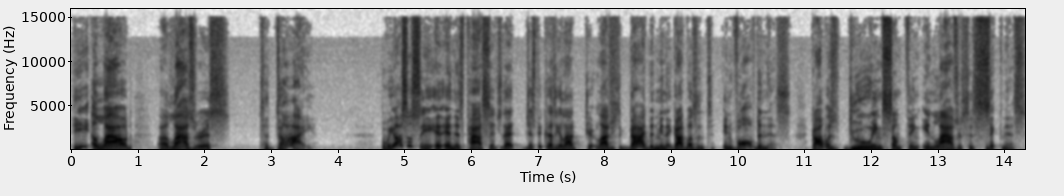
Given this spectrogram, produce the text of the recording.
He allowed uh, Lazarus to die. But we also see in, in, this passage that just because he allowed Lazarus to die didn't mean that God wasn't involved in this. God was doing something in Lazarus' sickness.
